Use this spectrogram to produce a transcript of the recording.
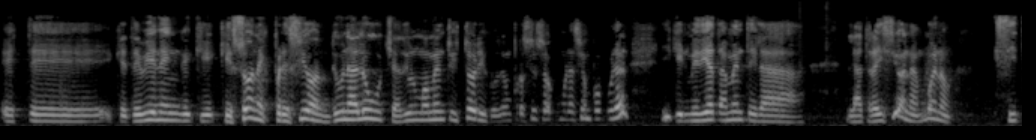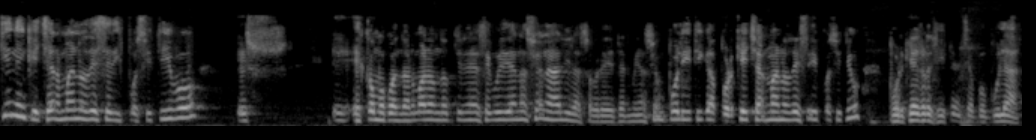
este, que te vienen, que, que, son expresión de una lucha, de un momento histórico, de un proceso de acumulación popular y que inmediatamente la, la traicionan. Bueno, si tienen que echar mano de ese dispositivo, es, es como cuando armaron Doctrina de Seguridad Nacional y la sobredeterminación política. ¿Por qué echan mano de ese dispositivo? Porque hay resistencia popular.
